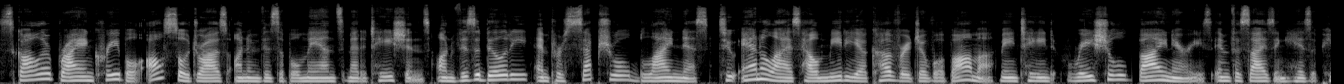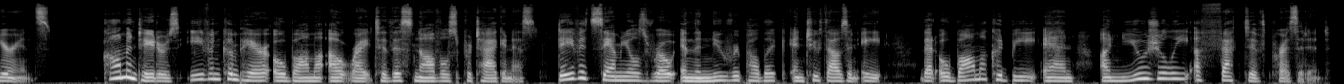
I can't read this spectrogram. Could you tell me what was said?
Scholar Bryan Crable also draws on Invisible Man's meditations on visibility and perceptual blindness to analyze how media coverage of Obama maintained racial binaries emphasizing his appearance. Commentators even compare Obama outright to this novel's protagonist. David Samuels wrote in The New Republic in 2008 that Obama could be an unusually effective president,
